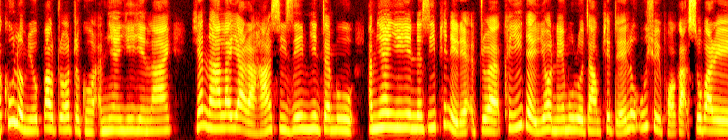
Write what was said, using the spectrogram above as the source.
အခုလိုမျိုးပေါက်တော်တကွန်အမြန်ရေရင်လိုင်း ရက်နာလိုက်ရတာဟာစီစေးမြင့်တက်မှုအမြန်ရည်ရည်နှစည်းဖြစ်နေတဲ့အတွက်ခရီးတဲ့ရော့နေမှုတို့ကြောင့်ဖြစ်တယ်လို့ဥရွှေဖော်ကဆိုပါတယ်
